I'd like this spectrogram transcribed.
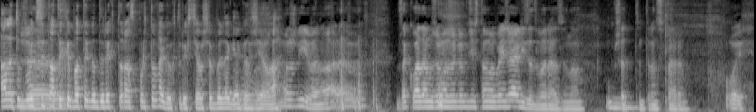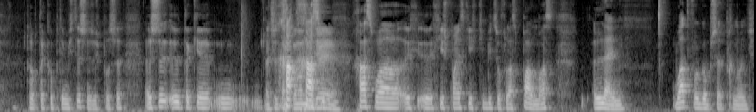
ale to że- były cytaty chyba tego dyrektora sportowego, który chciał, żeby Legia go wzięła. Możliwe, no ale zakładam, że może go gdzieś tam obejrzeli ze dwa razy, no, przed tym transferem. Oj, to tak optymistycznie żeś poszedł. A jeszcze y, takie mm, Znaczy Ha- hasła y, hiszpańskich kibiców Las Palmas. Leń. Łatwo go przepchnąć,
